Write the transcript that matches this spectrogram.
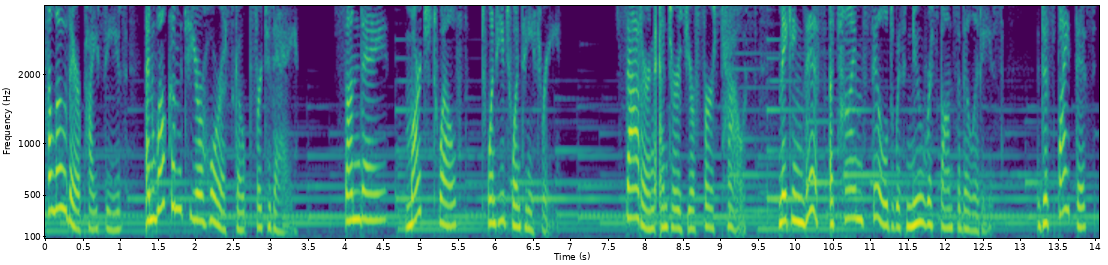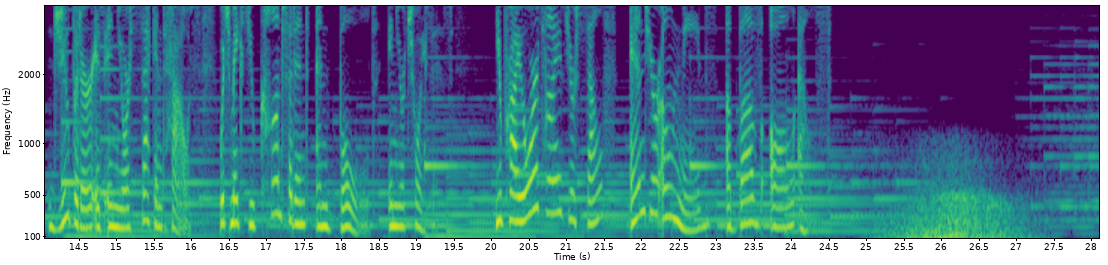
Hello there, Pisces, and welcome to your horoscope for today, Sunday, March 12th, 2023. Saturn enters your first house, making this a time filled with new responsibilities. Despite this, Jupiter is in your second house, which makes you confident and bold in your choices. You prioritize yourself and your own needs above all else.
